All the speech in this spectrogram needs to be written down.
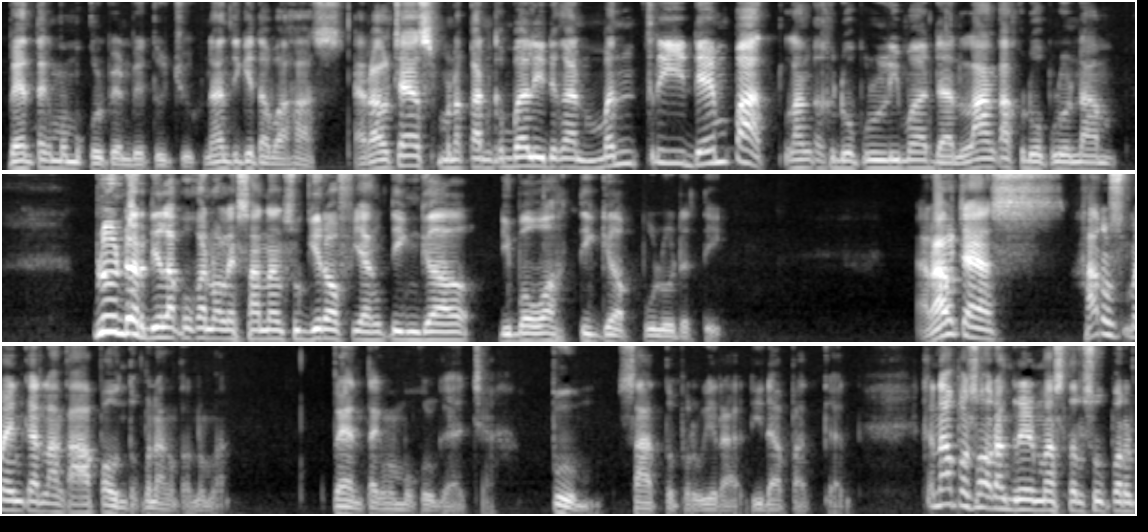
benteng memukul pion B7. Nanti kita bahas. RL Chess menekan kembali dengan menteri D4 langkah ke-25 dan langkah ke-26 Blunder dilakukan oleh Sanan Sugirov yang tinggal di bawah 30 detik. RL Chess harus mainkan langkah apa untuk menang teman-teman? Benteng memukul gajah. boom, satu perwira didapatkan. Kenapa seorang Grandmaster Super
